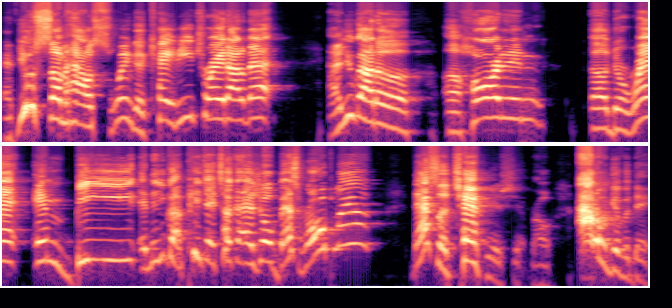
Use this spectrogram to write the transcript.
If you somehow swing a KD trade out of that, and you got a a Harden, uh, Durant, Embiid, and then you got PJ Tucker as your best role player, that's a championship, bro. I don't give a damn.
